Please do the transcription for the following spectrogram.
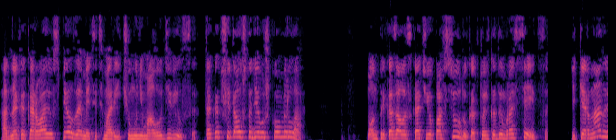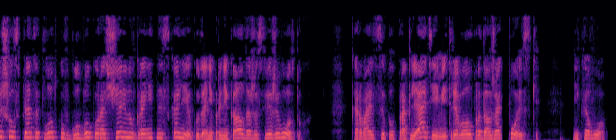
Однако Карваль успел заметить Мари, чему немало удивился, так как считал, что девушка умерла. Он приказал искать ее повсюду, как только дым рассеется, и Кернан решил спрятать лодку в глубокую расщелину в гранитной скале, куда не проникал даже свежий воздух. Карваль сыпал проклятиями и требовал продолжать поиски. «Никого,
